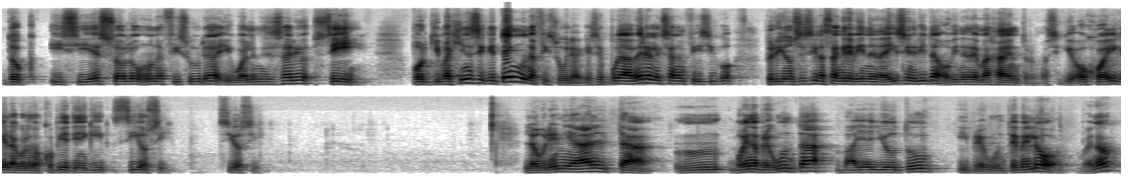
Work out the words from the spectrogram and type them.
Doc, ¿y si es solo una fisura, igual es necesario? Sí. Porque imagínense que tengo una fisura, que se pueda ver el examen físico, pero yo no sé si la sangre viene de ahí, señorita, o viene de más adentro. Así que ojo ahí que la colonoscopia tiene que ir sí o sí. Sí o sí. La uremia alta, mm, buena pregunta. Vaya a YouTube y pregúntemelo. Bueno.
